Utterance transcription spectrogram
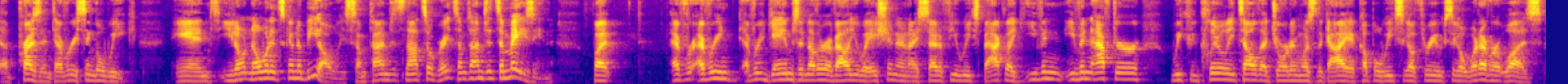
a present every single week, and you don't know what it's going to be always. Sometimes it's not so great. Sometimes it's amazing, but every every every game's another evaluation and i said a few weeks back like even even after we could clearly tell that jordan was the guy a couple weeks ago three weeks ago whatever it was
